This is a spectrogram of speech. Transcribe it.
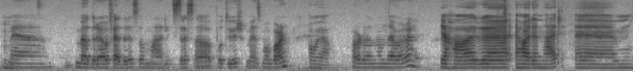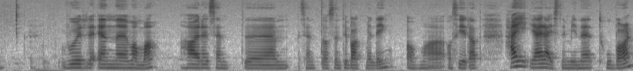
Mm. med mødre og fedre som er litt stressa på tur med små barn. Oh, ja. Har du en om det, Vale? Jeg har, eh, jeg har en her eh, hvor en mamma har sendt, sendt oss en tilbakemelding om, og sier at Hei, jeg reiste med mine to barn,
